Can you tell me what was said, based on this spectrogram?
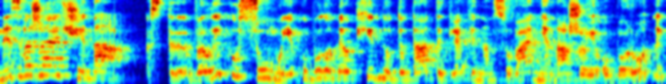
Незважаючи на велику суму, яку було необхідно додати для фінансування нашої оборони,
